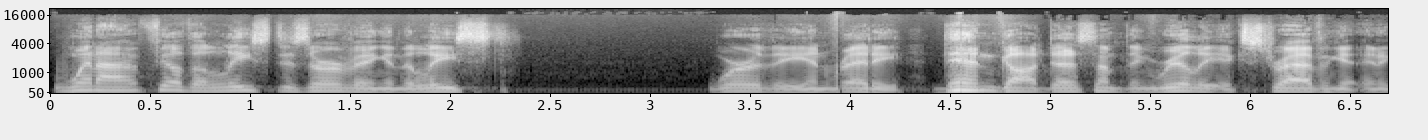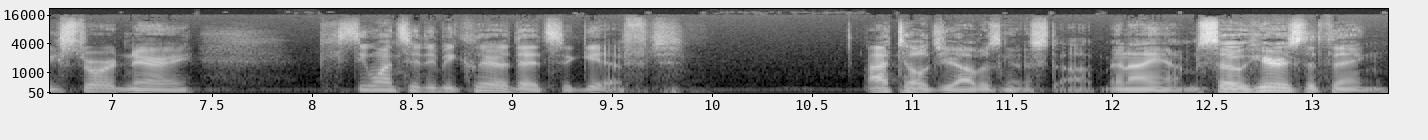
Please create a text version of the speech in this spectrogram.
when I feel the least deserving and the least worthy and ready, then God does something really extravagant and extraordinary. Because he wants it to be clear that it's a gift. I told you I was going to stop, and I am. So here's the thing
